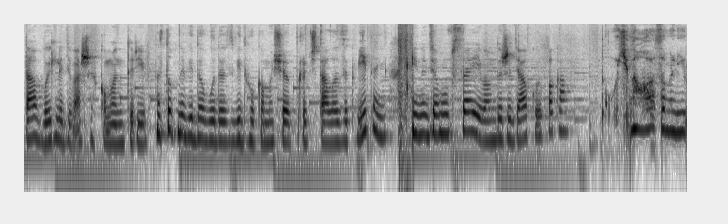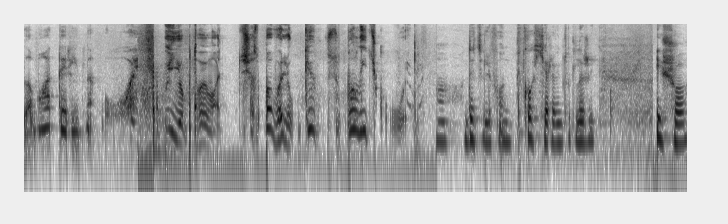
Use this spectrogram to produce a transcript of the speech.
та в вигляді ваших коментарів. Наступне відео буде з відгуками, що я прочитала за квітень. І на цьому все. Я вам дуже дякую. Пока. Ой, нога замліла, мати рідна. Ой, ёб твою мать, зараз повалю всю паличку. Ой. А, де телефон? Такого хера він тут лежить. І що?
